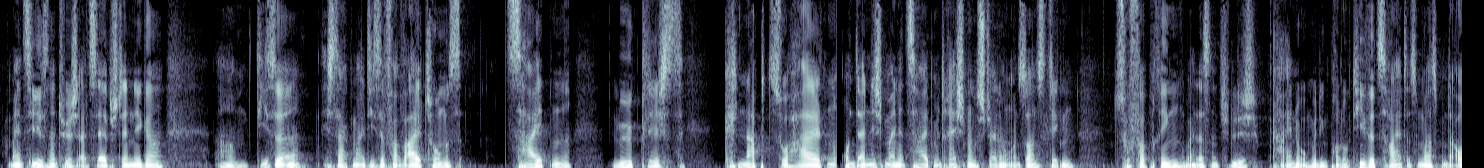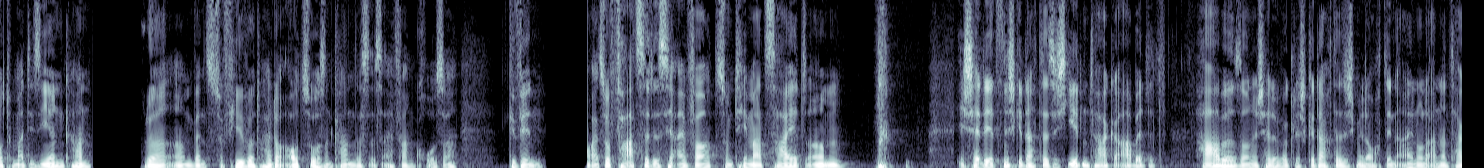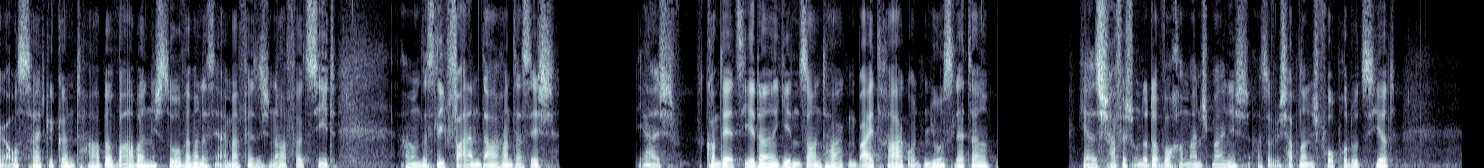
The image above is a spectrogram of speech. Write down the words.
Mein Ziel ist natürlich als Selbstständiger, ähm, diese, ich sag mal, diese Verwaltungszeiten möglichst knapp zu halten und dann nicht meine Zeit mit Rechnungsstellung und sonstigen zu verbringen, weil das natürlich keine unbedingt produktive Zeit ist und was man da automatisieren kann. Oder ähm, wenn es zu viel wird, halt auch outsourcen kann. Das ist einfach ein großer Gewinn. Also Fazit ist ja einfach zum Thema Zeit. Ähm, ich hätte jetzt nicht gedacht, dass ich jeden Tag gearbeitet habe, sondern ich hätte wirklich gedacht, dass ich mir auch den einen oder anderen Tag Auszeit gegönnt habe. War aber nicht so, wenn man das ja einmal für sich nachvollzieht. Ähm, das liegt vor allem daran, dass ich, ja, ich kommt ja jetzt jeder, jeden Sonntag ein Beitrag und Newsletter. Ja, das schaffe ich unter der Woche manchmal nicht. Also ich habe noch nicht vorproduziert.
